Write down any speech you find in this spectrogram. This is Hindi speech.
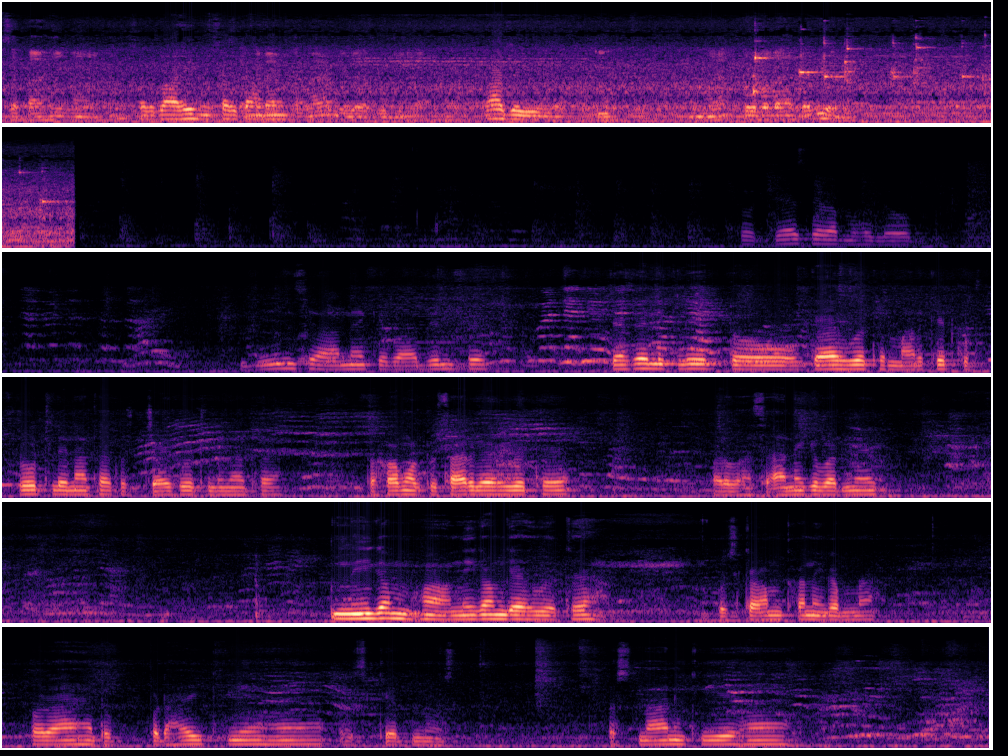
सताही गाँव है। सरवाही में सरकार मिर्जापुर आ जाइएगा मैं तो बता करिए तो जैसे अब हम लोग जिन से आने के बाद जिन से जैसे निकले तो गए हुए थे मार्केट, कुछ फ्रूट लेना था, कुछ ड्राई फ्रूट लेना था। तो हम और तुषार गए हुए थे और वहाँ से आने के बाद में निगम हाँ निगम गए हुए थे। कुछ काम था निगम में। और आए हैं तो पढ़ाई किए हैं, उसके में स्नान किए हैं।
